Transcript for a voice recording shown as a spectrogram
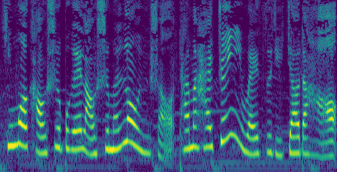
期末考试不给老师们露一手，他们还真以为自己教的好。”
